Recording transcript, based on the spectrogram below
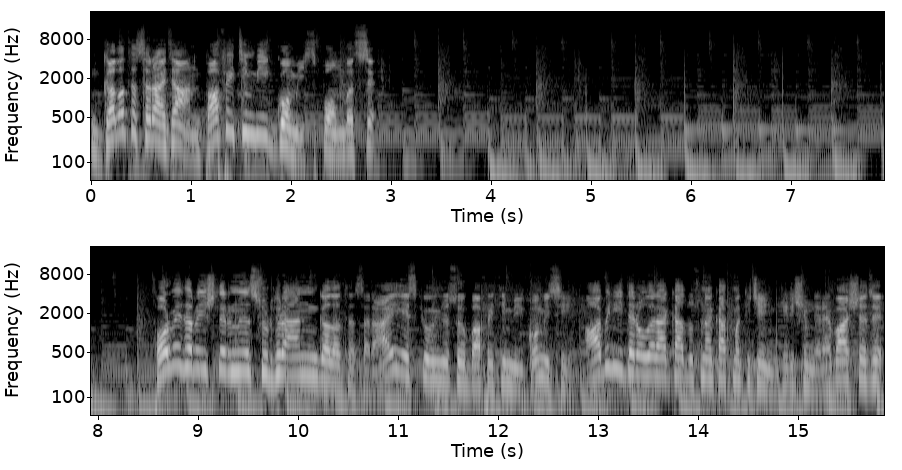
Galatasaray'dan Buffett'in bir Gomis bombası. Forvet arayışlarını sürdüren Galatasaray, eski oyuncusu Buffett'in bir Gomis'i abi lider olarak kadrosuna katmak için girişimlere başladı.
